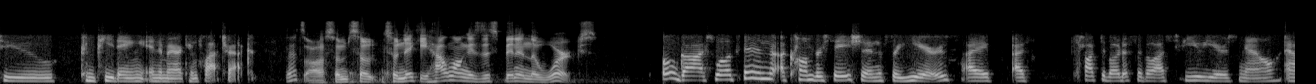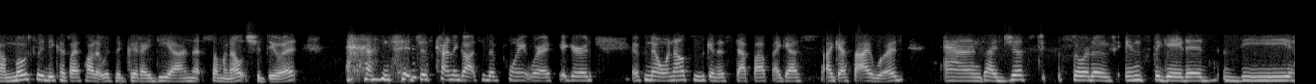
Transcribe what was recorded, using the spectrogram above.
to competing in American flat track. That's awesome. So, so Nikki, how long has this been in the works? Oh gosh, well, it's been a conversation for years. I, I've talked about it for the last few years now, um, mostly because I thought it was a good idea and that someone else should do it. And it just kind of got to the point where I figured if no one else was going to step up, I guess I guess I would. And I just sort of instigated the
